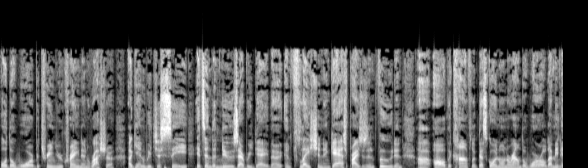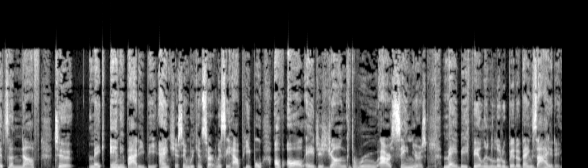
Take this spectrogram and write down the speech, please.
or the war between Ukraine and Russia. Again, we just see it's in the news every day, the inflation and gas prices and food and uh, all the conflict that's going on around the world. I mean, it's enough to make anybody be anxious. And we can certainly see how people of all ages, young through our seniors, may be feeling a little bit of anxiety.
